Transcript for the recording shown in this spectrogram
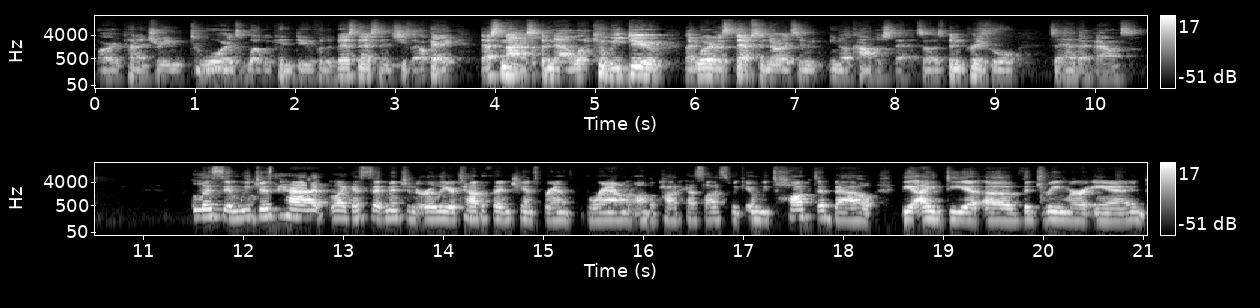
or kind of dream mm-hmm. towards what we can do for the business. And she's like, okay, that's nice, but now what can we do? Like, what are the steps in order to, you know, accomplish that? So it's been pretty cool to have that balance. Listen, we just had, like I said, mentioned earlier, Tabitha and Chance Brown on the podcast last week, and we talked about the idea of the dreamer and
